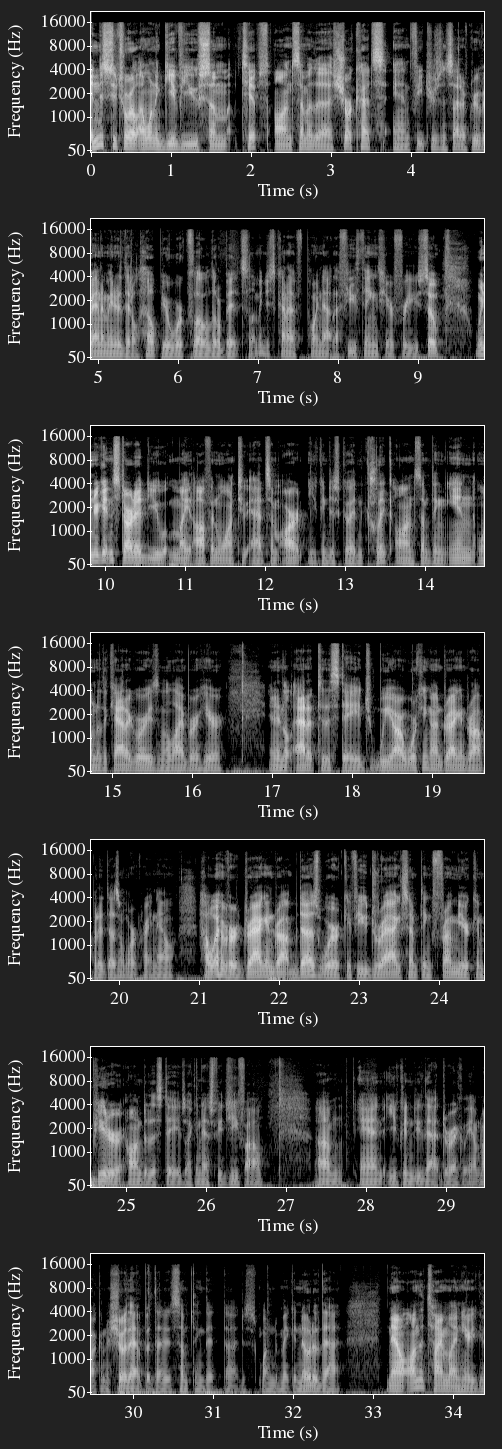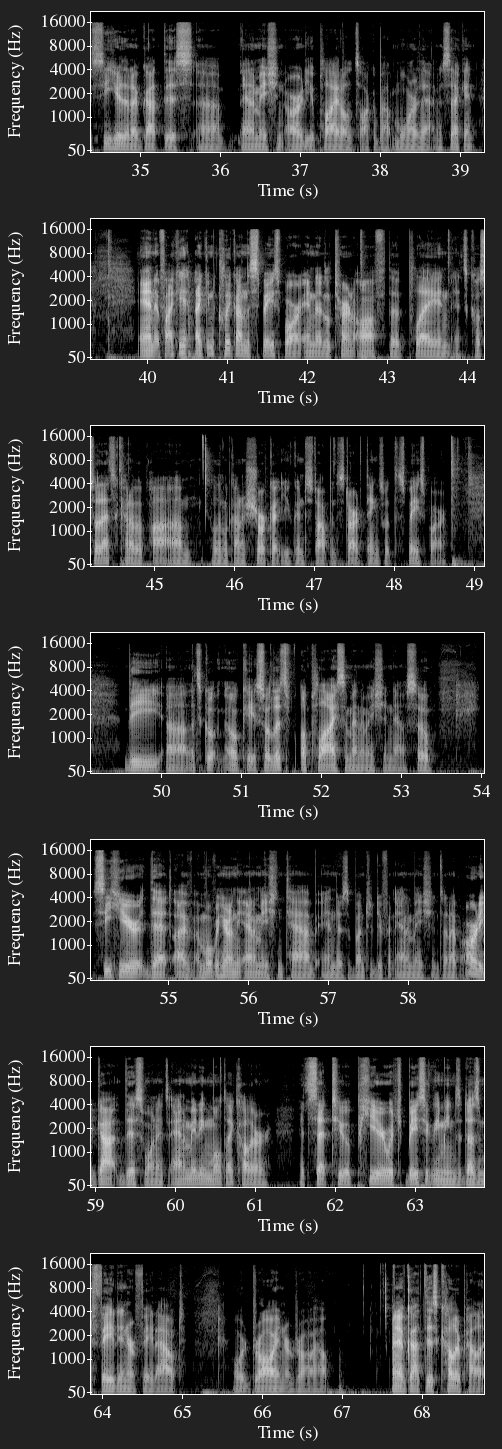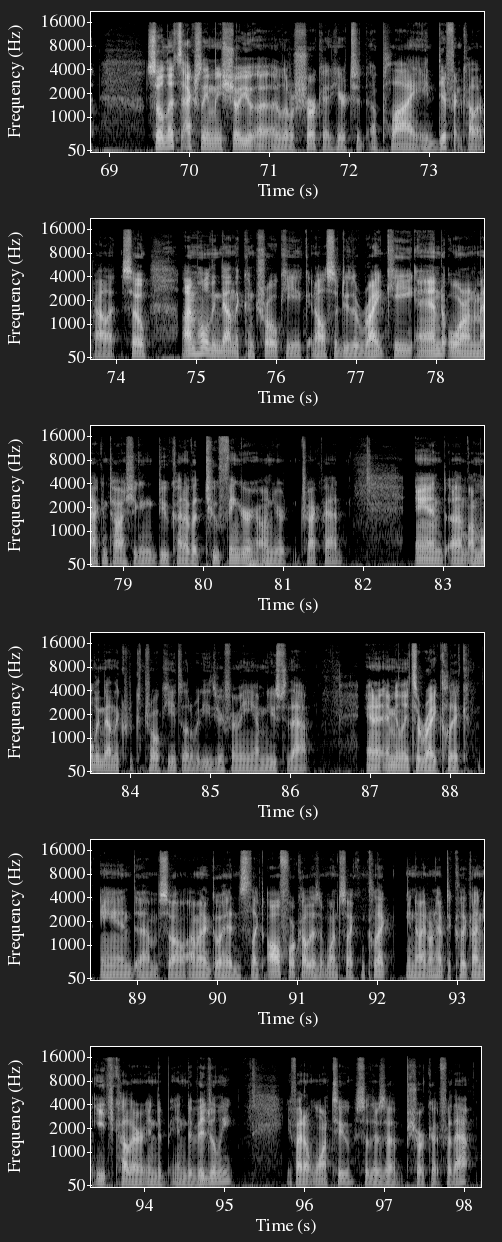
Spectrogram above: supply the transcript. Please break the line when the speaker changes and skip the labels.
In this tutorial, I want to give you some tips on some of the shortcuts and features inside of Groove Animator that'll help your workflow a little bit. So let me just kind of point out a few things here for you. So when you're getting started, you might often want to add some art. You can just go ahead and click on something in one of the categories in the library here and it'll add it to the stage. We are working on drag and drop, but it doesn't work right now. However, drag and drop does work if you drag something from your computer onto the stage, like an SVG file. Um, and you can do that directly. I'm not going to show that, but that is something that uh, I uh, just wanted to make a note of that. Now on the timeline here, you can see here that I've got this uh, animation already applied. I'll talk about more of that in a second. And if I can, I can click on the spacebar and it'll turn off the play, and it's so that's kind of a, um, a little kind of shortcut. You can stop and start things with the spacebar. The uh, let's go. Okay, so let's apply some animation now. So see here that i am over here on the animation tab and there's a bunch of different animations and I've already got this one. It's animating multicolor. It's set to appear, which basically means it doesn't fade in or fade out or draw in or draw out. And I've got this color palette. So let's actually, let me show you a, a little shortcut here to apply a different color palette. So I'm holding down the control key. You can also do the right key and or on a Macintosh, you can do kind of a two finger on your trackpad and um, I'm holding down the control key. It's a little bit easier for me. I'm used to that. And it emulates a right click. And um, so I'm going to go ahead and select all four colors at once so I can click. You know, I don't have to click on each color ind individually if I don't want to. So there's a shortcut for that.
